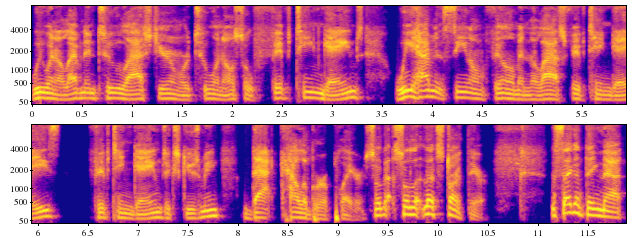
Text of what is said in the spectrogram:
we went 11 and two last year, and we're two and also 15 games. We haven't seen on film in the last 15 days 15 games, excuse me, that caliber of player. So that so let, us start there. The second thing that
